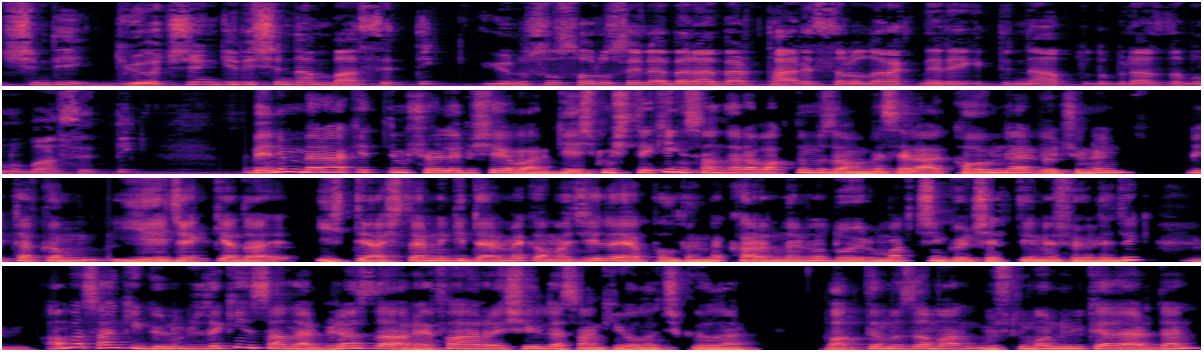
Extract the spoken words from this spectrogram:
Şimdi göçün girişinden bahsettik. Yunus'un sorusuyla beraber tarihsel olarak nereye gitti, ne yaptığını biraz da bunu bahsettik. Benim merak ettiğim şöyle bir şey var. Geçmişteki insanlara baktığımız zaman mesela kavimler göçünün bir takım yiyecek ya da ihtiyaçlarını gidermek amacıyla yapıldığını, karınlarını doyurmak için göç ettiğini söyledik. Hı. Ama sanki günümüzdeki insanlar biraz daha refah arayışıyla sanki yola çıkıyorlar. Baktığımız zaman Müslüman ülkelerden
